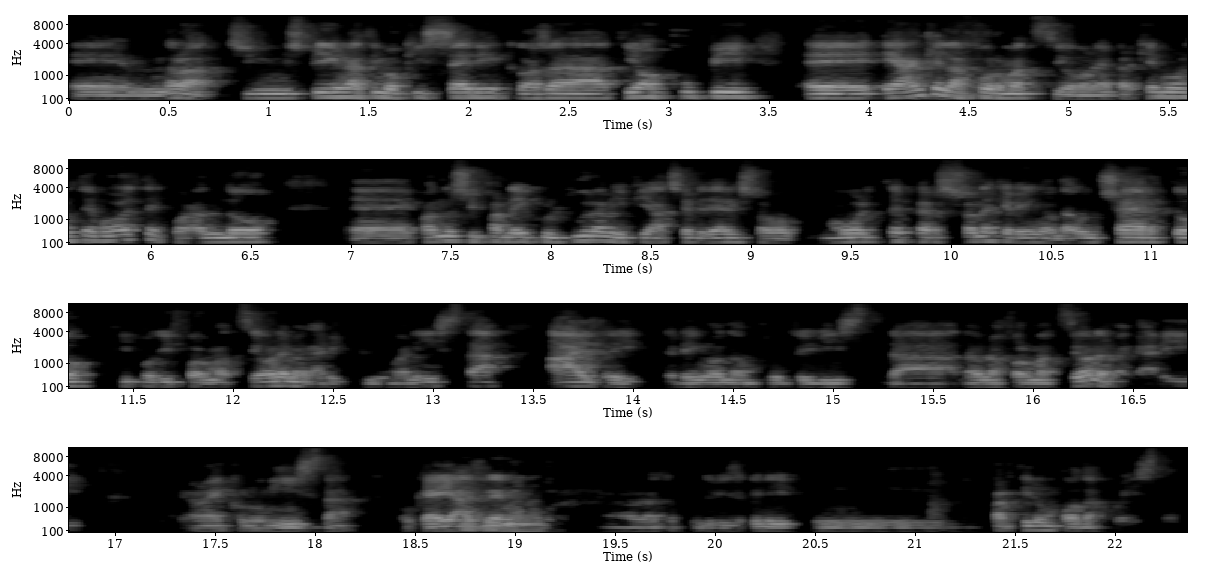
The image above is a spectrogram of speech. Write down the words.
Ehm, allora, ci, mi spieghi un attimo chi sei, di cosa ti occupi eh, e anche la formazione, perché molte volte quando, eh, quando, si parla di cultura mi piace vedere che sono molte persone che vengono da un certo tipo di formazione, magari più umanista, altri che vengono da un punto di vista, da, da una formazione magari che non è economista, ok? Altri da un altro punto di vista, quindi mh, mm, partire un po' da questo.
